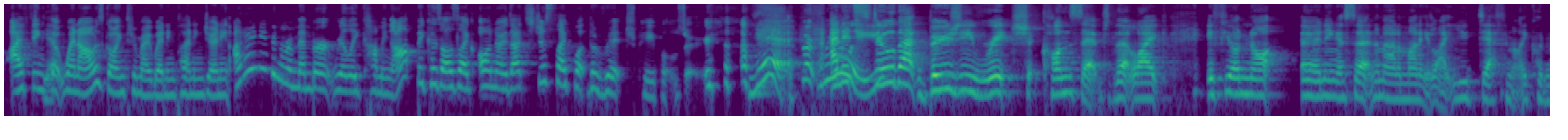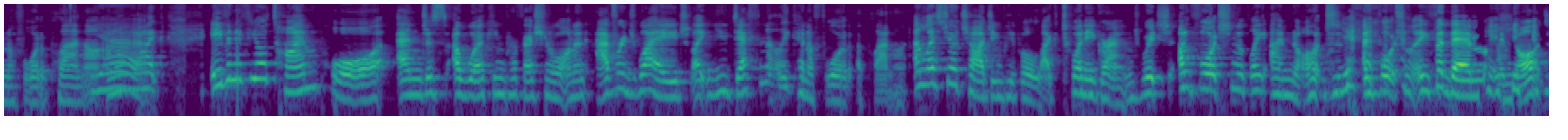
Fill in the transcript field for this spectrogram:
I think Yeah. that when I was going through my wedding planning journey, I don't remember it really coming up because I was like, oh no, that's just like what the rich people do. Yeah. but really, And it's still that bougie rich concept that like if you're not earning a certain amount of money, like you definitely couldn't afford a planner. And I'm like, even if you're time poor and just a working professional on an average wage, like you definitely can afford a planner. Unless you're charging people like 20 grand, which unfortunately I'm not. Yeah. Unfortunately for them, I'm not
